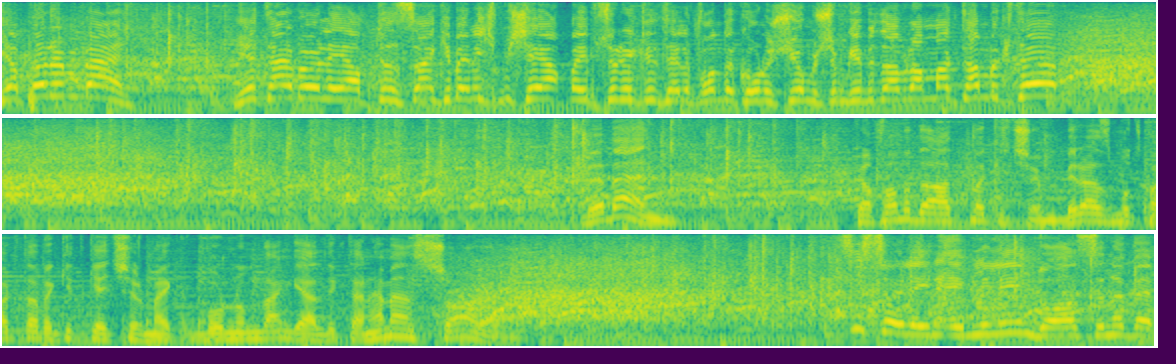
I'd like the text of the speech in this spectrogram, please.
Yaparım ben. Yeter böyle yaptın. Sanki ben hiçbir şey yapmayıp sürekli telefonda konuşuyormuşum gibi davranmaktan bıktım. Ve ben kafamı dağıtmak için biraz mutfakta vakit geçirmek burnumdan geldikten hemen sonra siz söyleyin evliliğin doğasını ve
